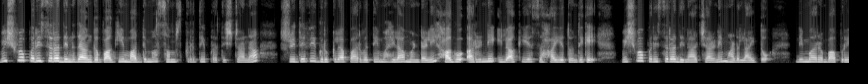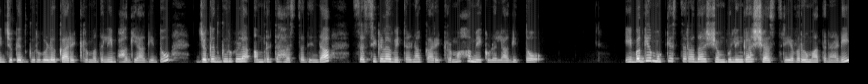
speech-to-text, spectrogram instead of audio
ವಿಶ್ವ ಪರಿಸರ ದಿನದ ಅಂಗವಾಗಿ ಮಾಧ್ಯಮ ಸಂಸ್ಕೃತಿ ಪ್ರತಿಷ್ಠಾನ, ಶ್ರೀದೇವಿ ಗುರುಕುಲ ಪಾರ್ವತಿ ಮಹಿಳಾ ಮಂಡಳಿ ಹಾಗೂ ಅರಣ್ಯ ಇಲಾಖೆಯ ಸಹಾಯದೊಂದಿಗೆ ವಿಶ್ವ ಪರಿಸರ ದಿನಾಚರಣೆ ಮಾಡಲಾಯಿತು. ನಿಮ್ಮ ರಂಭಾಪುರಿ ಜಗದ್ಗುರುಗಳು ಕಾರ್ಯಕ್ರಮದಲ್ಲಿ ಭಾಗಿಯಾಗಿದ್ದು, ಜಗದ್ಗುರುಗಳ ಅಮೃತ ಹಸ್ತದಿಂದ ಸಸಿಗಳ ವಿತರಣಾ ಕಾರ್ಯಕ್ರಮ ಹಮ್ಮಿಕೊಳ್ಳಲಾಗಿತ್ತು. ಈ ಬಗ್ಗೆ ಮುಖ್ಯಸ್ಥರಾದ ಶಂಭುಲಿಂಗ ಶಾಸ್ತ್ರಿಯವರು ಮಾತನಾಡಿ,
